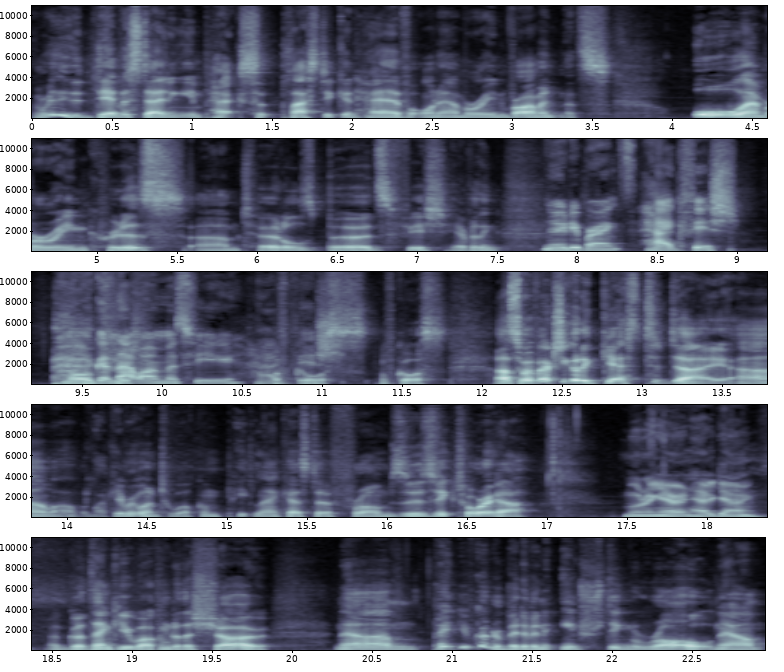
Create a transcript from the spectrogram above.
and really the devastating impacts that plastic can have on our marine environment. That's all our marine critters, um, turtles, birds, fish, everything. Nudibranchs, hagfish. Morgan, that one was for you. Hagfish. Of course, of course. Uh, so we've actually got a guest today. Um, I would like everyone to welcome Pete Lancaster from Zoos Victoria. Morning, Erin. How are you going? Uh, Good, thank you. Welcome to the show. Now, um, Pete, you've got a bit of an interesting role. Now,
